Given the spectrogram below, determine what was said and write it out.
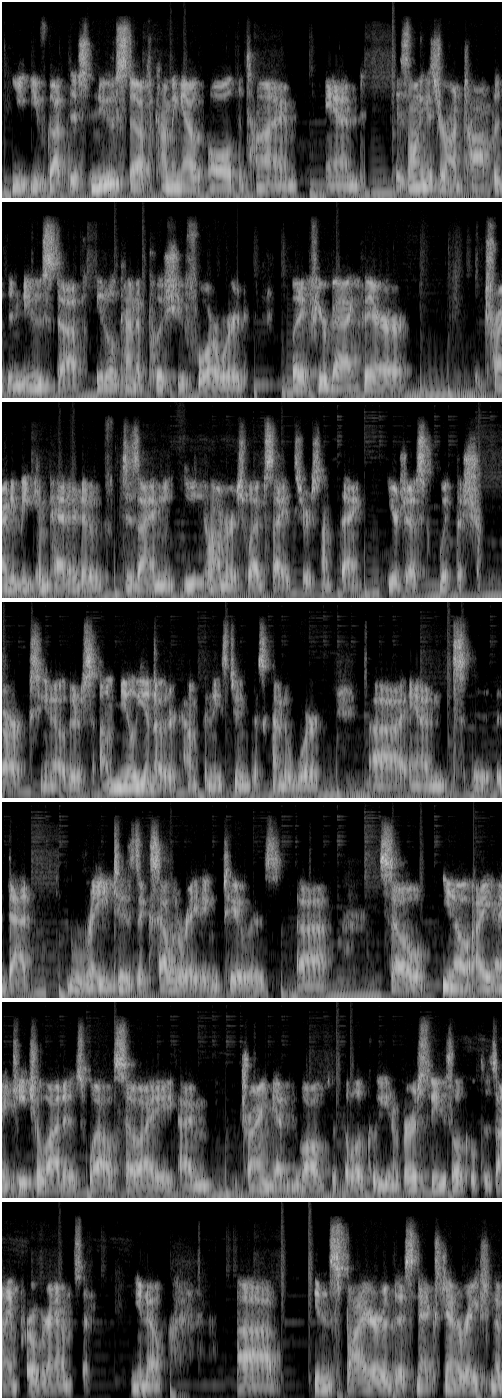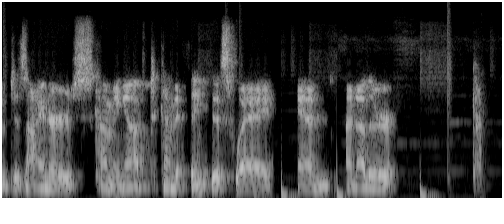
you've got this new stuff coming out all the time and as long as you're on top of the new stuff it'll kind of push you forward. But if you're back there trying to be competitive designing e-commerce websites or something. You're just with the sharks you know there's a million other companies doing this kind of work. Uh, and that rate is accelerating too is uh, so you know I, I, teach a lot as well. So I, i'm trying to get involved with the local universities local design programs and you know uh, inspire this next generation of designers coming up to kind of think this way. And another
